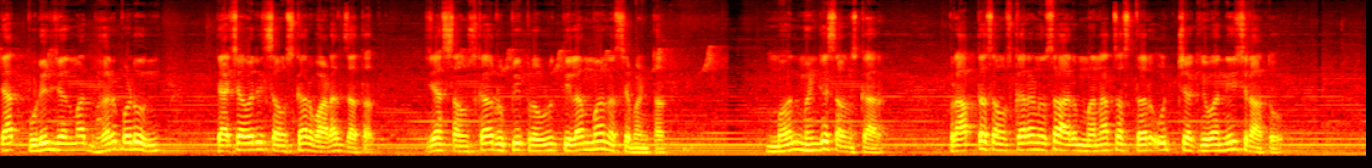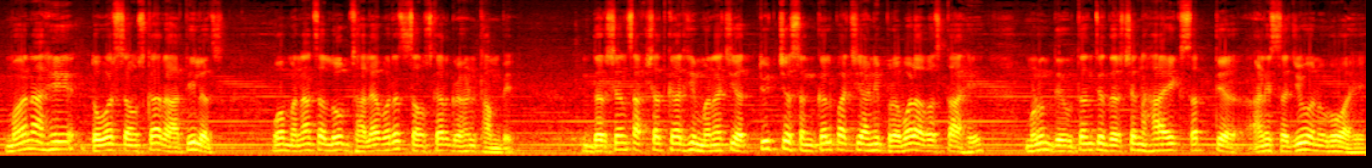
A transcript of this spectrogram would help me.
त्यात पुढील जन्मात भर पडून त्याच्यावरील संस्कार वाढत जातात. या संस्काररूपी प्रवृत्तीला मन असे म्हणतात. मन म्हणजे संस्कार. प्राप्त संस्कारानुसार मनाचा स्तर उच्च किंवा नीच राहतो. मन आहे तोवर संस्कार राहतीलच व मनाचा लोप झाल्यावरच संस्कार ग्रहण थांबेल. दर्शन साक्षात्कार ही मनाची अत्युच्च संकल्पाची आणि प्रबळ अवस्था आहे म्हणून देवतांचे दर्शन हा एक सत्य आणि सजीव अनुभव आहे.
